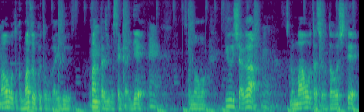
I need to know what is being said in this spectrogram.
魔王とか魔族とかがいるファンタジーの世界で、うん。その勇者が、その魔王たちを倒して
